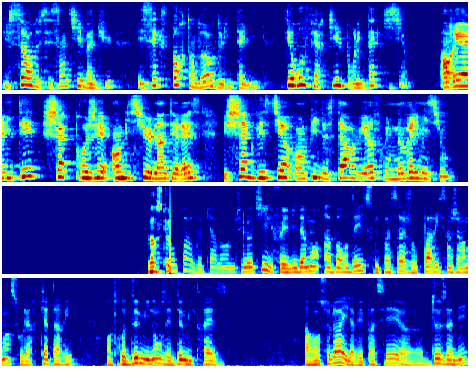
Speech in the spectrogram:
il sort de ses sentiers battus et s'exporte en dehors de l'Italie, terreau fertile pour les tacticiens. En réalité, chaque projet ambitieux l'intéresse et chaque vestiaire rempli de stars lui offre une nouvelle mission. Lorsque l'on parle de Carlo Ancelotti, il faut évidemment aborder son passage au Paris Saint-Germain sous l'ère Qatari entre 2011 et 2013. Avant cela, il avait passé euh, deux années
